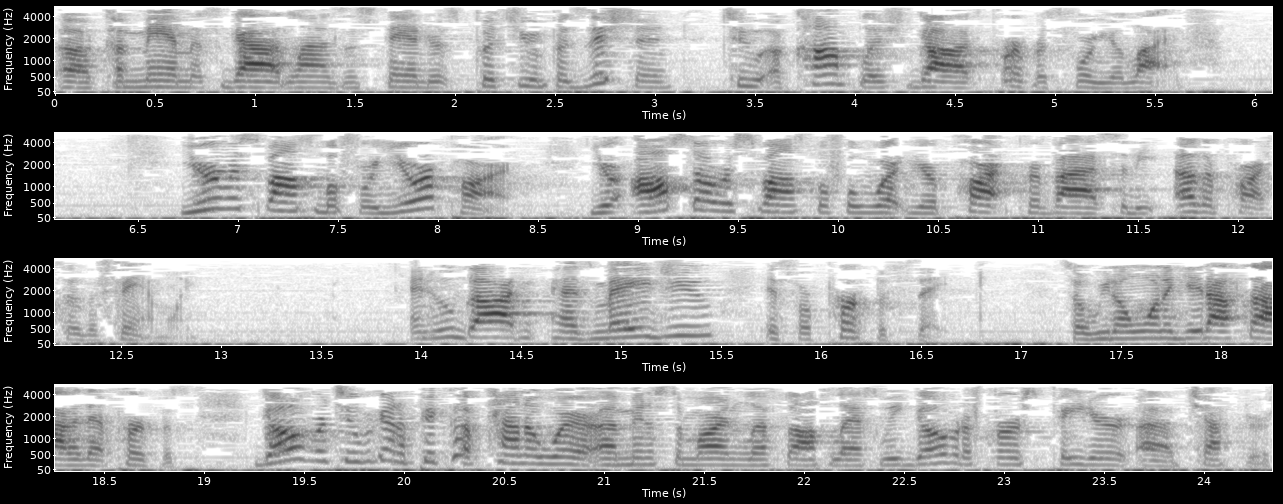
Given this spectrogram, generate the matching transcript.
uh, commandments, guidelines, and standards puts you in position to accomplish God's purpose for your life. You're responsible for your part. You're also responsible for what your part provides to the other parts of the family. And who God has made you is for purpose sake. So we don't want to get outside of that purpose. Go over to, we're going to pick up kind of where uh, Minister Martin left off last week. Go over to 1 Peter uh, chapter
